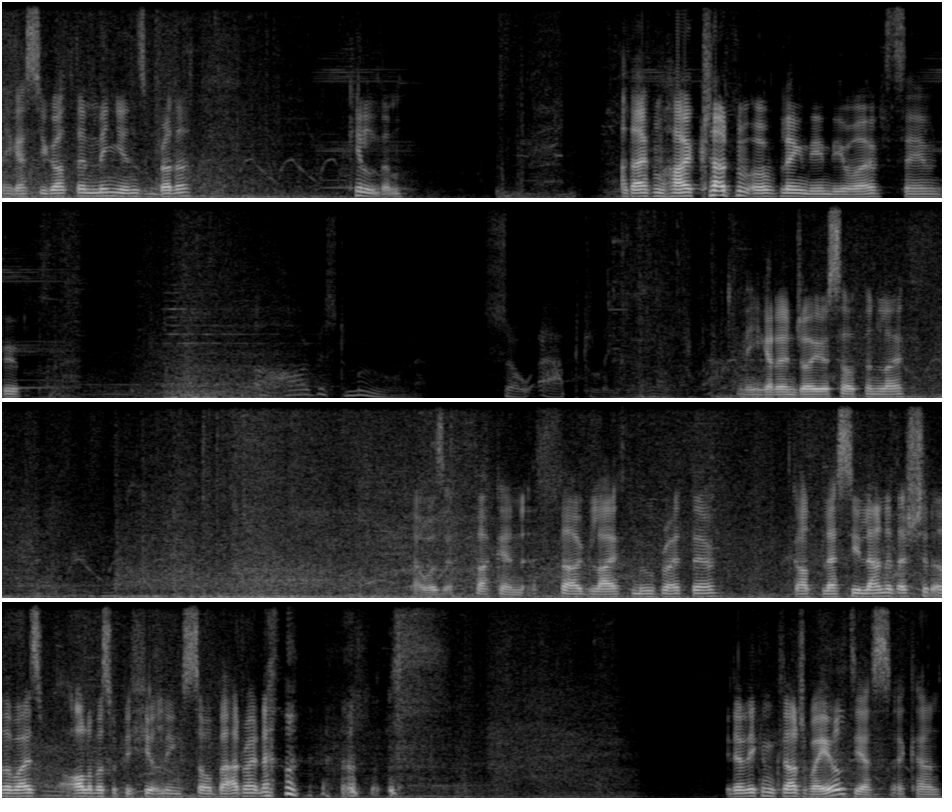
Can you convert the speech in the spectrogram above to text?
I guess you got them minions, brother. Kill them. I die from high cloud from overplaying the indie wife. Same, dude. I mean, you gotta enjoy yourself in life. That was a fucking thug life move right there. God bless you landed that shit, otherwise all of us would be feeling so bad right now. you definitely can dodge Hwei? Yes, I can.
